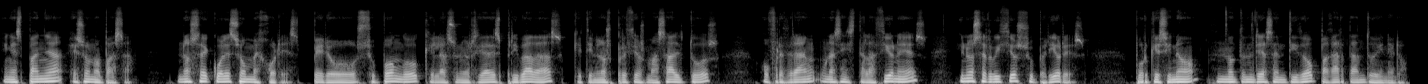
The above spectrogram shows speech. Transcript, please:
En España eso no pasa. No sé cuáles son mejores, pero supongo que las universidades privadas, que tienen los precios más altos, ofrecerán unas instalaciones y unos servicios superiores, porque si no, no tendría sentido pagar tanto dinero.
